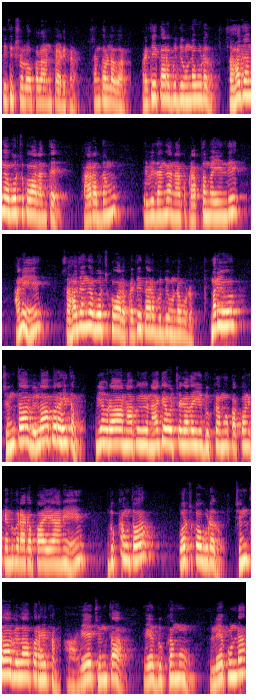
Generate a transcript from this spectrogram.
తితిక్ష లోపల అంటాడు ఇక్కడ శంకరుల వారు. ప్రతీకార బుద్ధి ఉండకూడదు. సహజంగా ఓర్చుకోవాలి అంతే ఈ విధంగా నాకు ప్రాప్తమయ్యింది అని సహజంగా ఓర్చుకోవాలి. ప్రతీకార బుద్ధి ఉండకూడదు. మరియు చింత విలాపరహితం. ఏమరా నాకు నాకే వచ్చే కదా ఈ దుఃఖము పక్కోనికి ఎందుకు రాకపాయే అని దుఃఖంతో ఓర్చుకోకూడదు. చింత విలాపరహితం. ఏ చింత ఏ దుఃఖము లేకుండా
